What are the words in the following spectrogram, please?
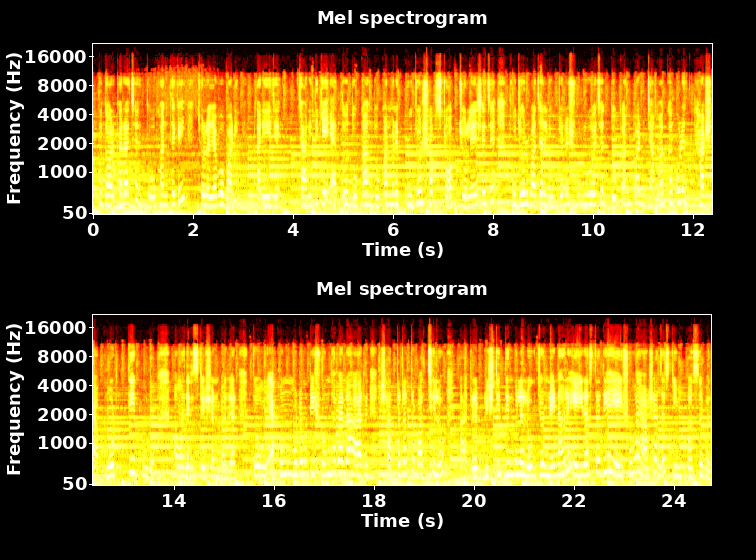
একটু দরকার আছে, তো ওখান থেকেই চলে যাব বাড়ি। আর এই যে চারিদিকে এত দোকান দোকান মানে পুজোর সব স্টক চলে এসেছে। পুজোর বাজার লোকজনের শুরু হয়েছে দোকানপাট জামা কাপড়ের ঠাসা ভর্তি পুরো আমাদের স্টেশন বাজার। তো এখন মোটামুটি সন্ধ্যাবেলা আর সাতটা টাটটা বাজছিল আর বৃষ্টির দিন বলে লোকজন নেই না হলে এই রাস্তা দিয়ে এই সময় আসা জাস্ট ইম্পসিবল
